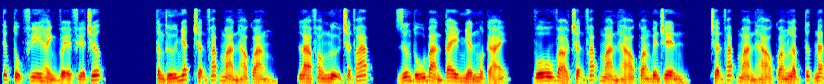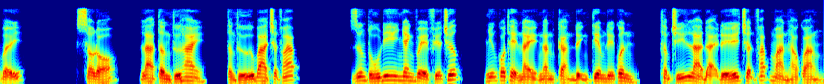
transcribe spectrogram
tiếp tục phi hành về phía trước. Tầng thứ nhất trận pháp màn hào quang, là phòng ngự trận pháp, Dương Tú bàn tay nhấn một cái, vô vào trận pháp màn hào quang bên trên, trận pháp màn hào quang lập tức nát bấy. Sau đó, là tầng thứ hai, tầng thứ ba trận pháp. Dương Tú đi nhanh về phía trước, những có thể này ngăn cản đỉnh tiêm đế quân, thậm chí là đại đế trận pháp màn hào quang,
